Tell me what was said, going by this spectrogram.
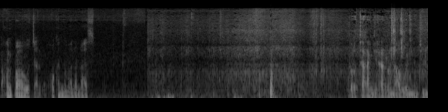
빵빵하고 짤록한 놈 하나 나왔습니다. 또 자랑질하러 나오고 있는 줄리.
